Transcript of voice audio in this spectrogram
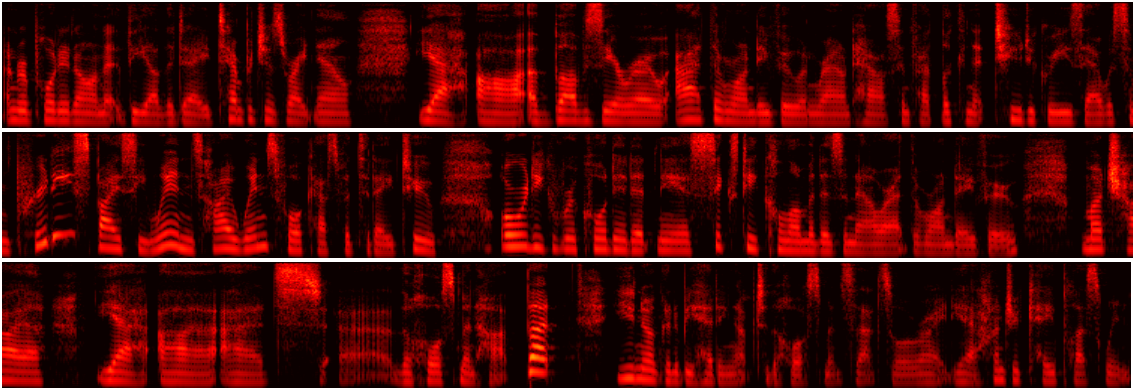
and reported on the other day. Temperatures right now, yeah, are above zero at the rendezvous and roundhouse. In fact, looking at two degrees there with some pretty spicy winds, high winds forecast for today, too. Already recorded at near 60 kilometers an hour at the rendezvous, much higher, yeah, uh, at uh, the Horstman Hut. But you're not going to be heading up to the Horstman, so that's all right. Yeah, 100k plus winds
